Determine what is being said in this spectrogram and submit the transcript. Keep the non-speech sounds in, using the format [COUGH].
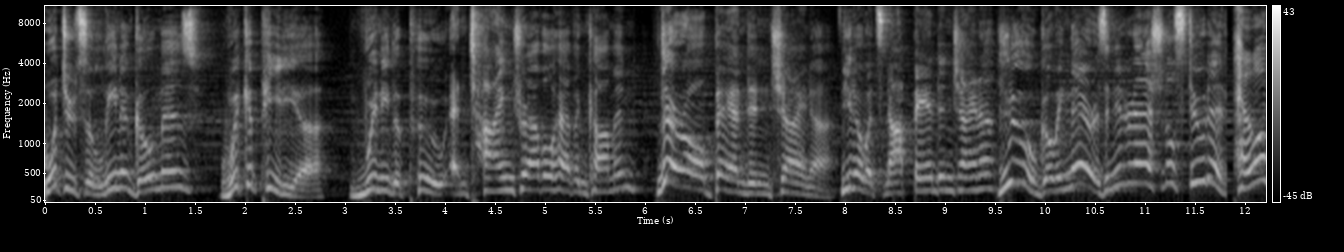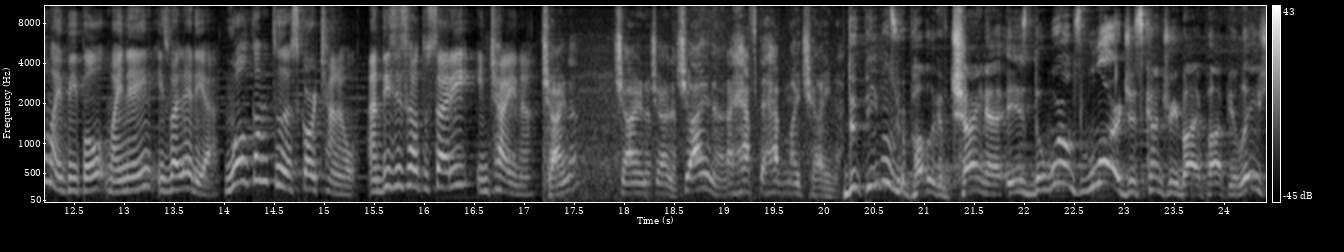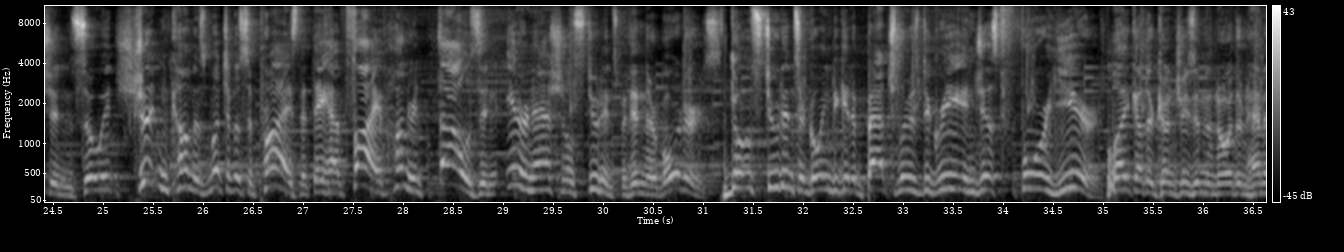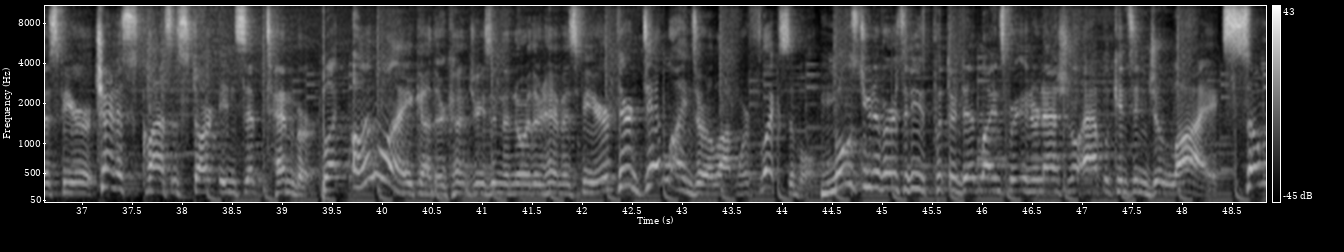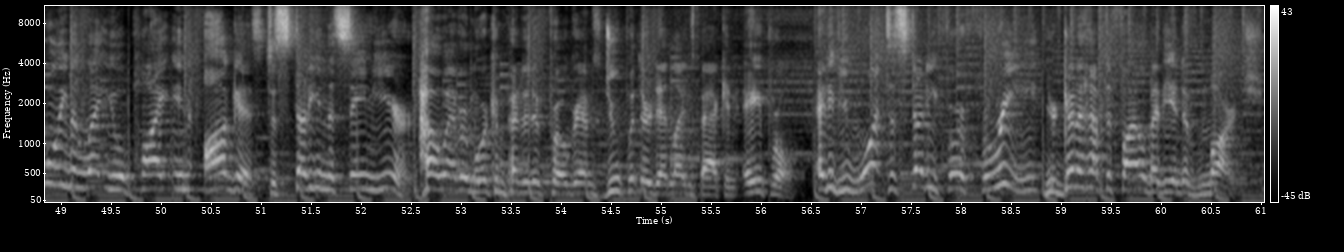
What do Selena Gomez, Wikipedia, Winnie the Pooh, and time travel have in common? They're all banned in China. You know what's not banned in China? You going there as an international student. Hello my people, my name is Valeria. Welcome to the Score channel and this is how to study in China. China? China, China, China. I have to have my China. The People's Republic of China is the world's largest country by population, so it shouldn't come as much of a surprise that they have 500,000 international students within their borders. Those students are going to get a bachelor's degree in just four years. Like other countries in the Northern Hemisphere, China's classes start in September. But unlike other countries in the Northern Hemisphere, their deadlines are a lot more flexible. Most universities put their deadlines for international applicants in July July. Some will even let you apply in August to study in the same year. However, more competitive programs do put their deadlines back in April. And if you want to study for free, you're gonna have to file by the end of March.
